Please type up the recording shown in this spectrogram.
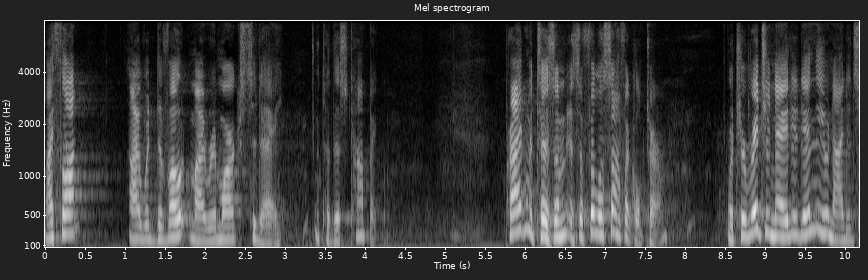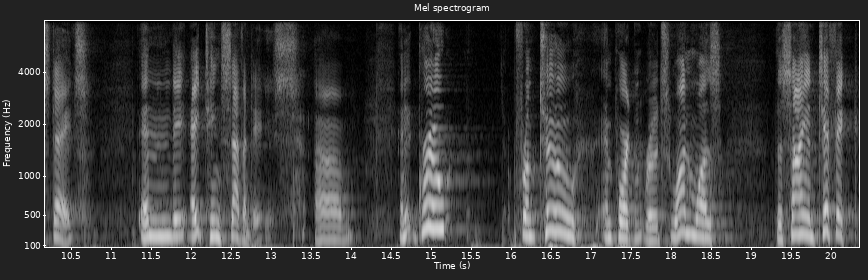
I thought I would devote my remarks today to this topic. Pragmatism is a philosophical term which originated in the United States in the 1870s. Um, and it grew from two important roots. One was the scientific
